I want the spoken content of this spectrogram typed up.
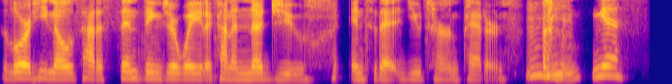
the Lord, He knows how to send things your way to kind of nudge you into that U-turn pattern. Mm-hmm. yes.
